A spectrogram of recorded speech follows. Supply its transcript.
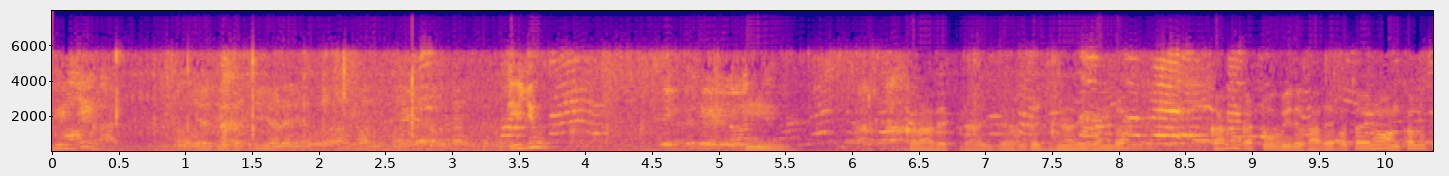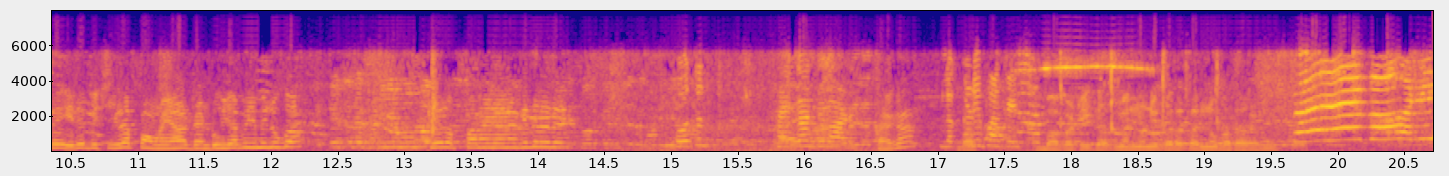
ਵੀਰ ਜੀ ਜੀ ਕਰਾ ਦੇ ਪ੍ਰਾਈਜ਼ ਕਰਨ ਗੱਟੂ ਵੀ ਦਿਖਾ ਦੇ ਪਤਾ ਇਹਨੂੰ ਅੰਕਲ ਤੇ ਇਹਦੇ ਵਿੱਚ ਜਿਹੜਾ ਪਾਉਣੇ ਵਾਲਾ ਡੰਡੂ ਜਿਹਾ ਵੀ ਮਿਲੂਗਾ। ਇਹ ਆਪਾਂ ਨੇ ਲੈਣਾ ਕਿਧਰ ਦੇ ਬਹੁਤ ਹੈਗਾ ਜਗਾੜ ਹੈਗਾ? ਲੱਕੜੀ ਪਾ ਕੇ। ਬਾਬਾ ਠੀਕ ਹੈ ਮੈਨੂੰ ਨਹੀਂ ਪਤਾ ਤੈਨੂੰ ਪਤਾ ਜਾਣੀ ਹੈ ਹੀ।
